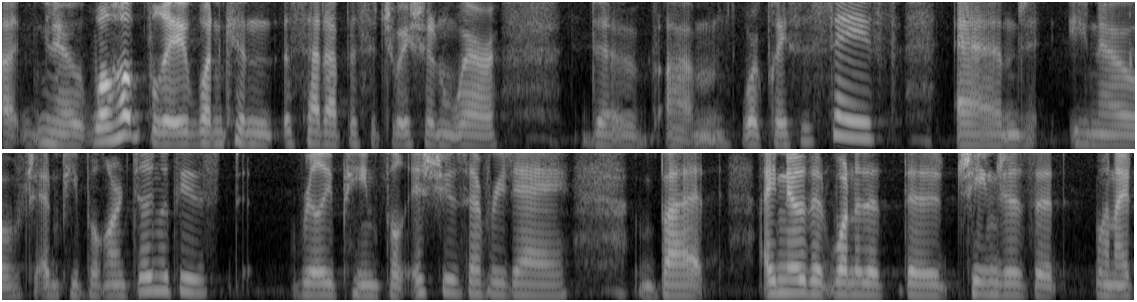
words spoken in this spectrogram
uh, you know, well, hopefully one can set up a situation where the um, workplace is safe and, you know, and people aren't dealing with these really painful issues every day. But I know that one of the, the changes that when I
